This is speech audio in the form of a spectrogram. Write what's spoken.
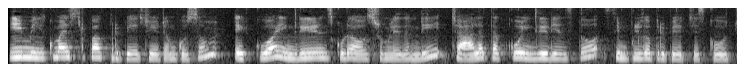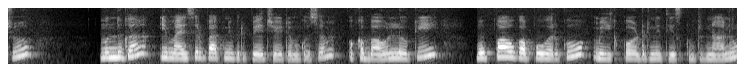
ఈ మిల్క్ మైసూర్ పాక్ ప్రిపేర్ చేయడం కోసం ఎక్కువ ఇంగ్రీడియంట్స్ కూడా అవసరం లేదండి. చాలా తక్కువ ఇంగ్రీడియంట్స్తో సింపుల్గా ప్రిపేర్ చేసుకోవచ్చు. ముందుగా ఈ మైసూర్ పాక్ని ప్రిపేర్ చేయడం కోసం ఒక బౌల్లోకి ముప్పావు కప్పు వరకు మిల్క్ పౌడర్ని తీసుకుంటున్నాను.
